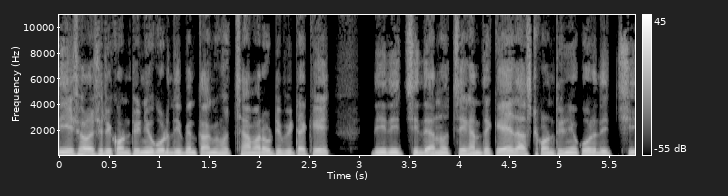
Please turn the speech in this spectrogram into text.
দিয়ে সরাসরি কন্টিনিউ করে দিবেন। তো আমি হচ্ছে আমার ওটিপিটাকে দিয়ে দিচ্ছি। দেন হচ্ছে এখান থেকে জাস্ট কন্টিনিউ করে দিচ্ছি।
